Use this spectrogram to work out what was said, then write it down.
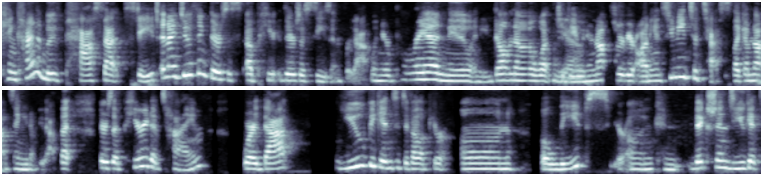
can kind of move past that stage and i do think there's a, a, there's a season for that when you're brand new and you don't know what to yeah. do and you're not sure of your audience you need to test like i'm not saying you don't do that but there's a period of time where that you begin to develop your own beliefs your own convictions you get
